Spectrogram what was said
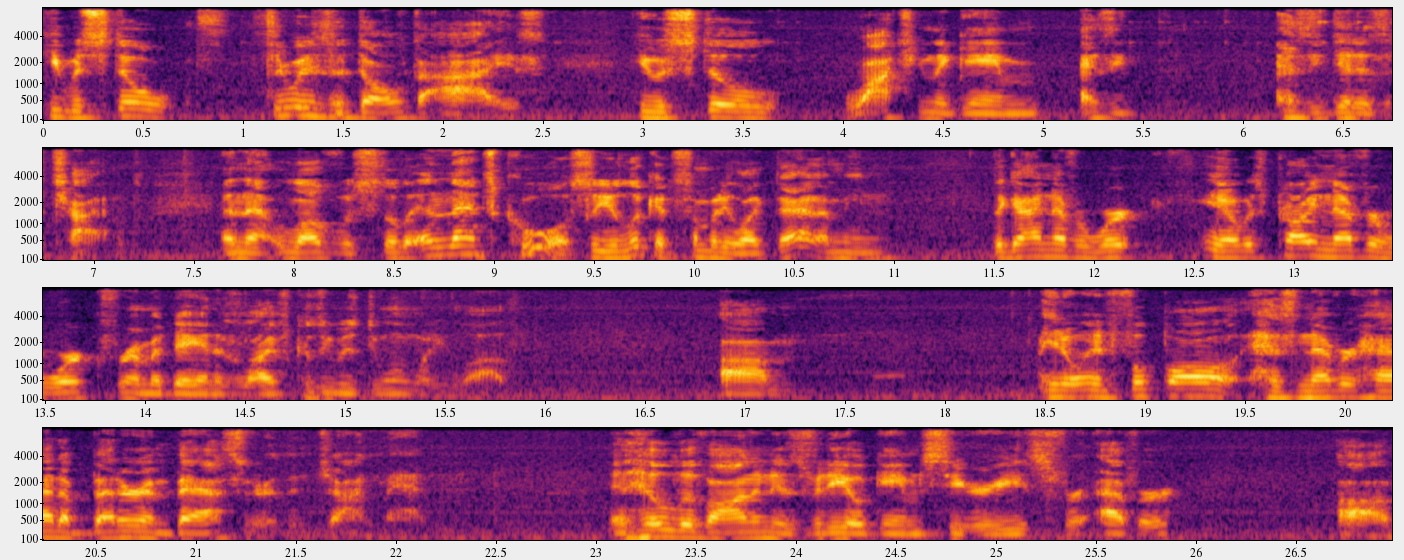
he was still through his adult eyes, he was still watching the game as he as he did as a child. And that love was still and that's cool. So you look at somebody like that, I mean, the guy never worked, you know, it was probably never work for him a day in his life because he was doing what he loved. Um, you know, and football has never had a better ambassador than John Madden and he'll live on in his video game series forever. Uh,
